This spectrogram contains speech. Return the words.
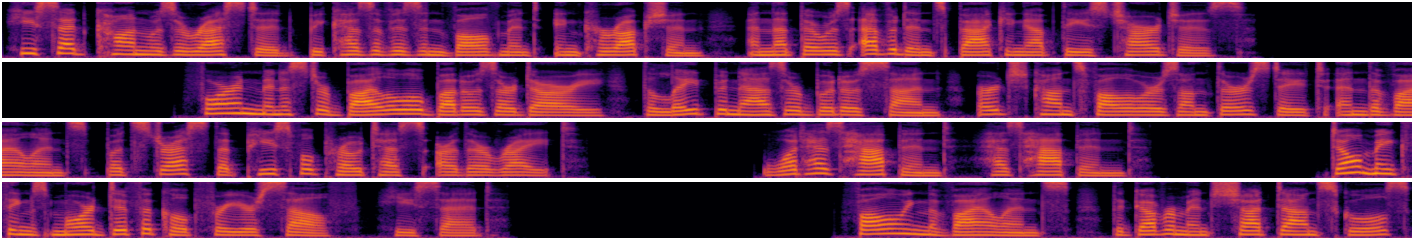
He said Khan was arrested because of his involvement in corruption and that there was evidence backing up these charges. Foreign Minister Bilawal Bhutto Zardari, the late Benazir Bhutto's son, urged Khan's followers on Thursday to end the violence but stressed that peaceful protests are their right. What has happened, has happened. Don't make things more difficult for yourself, he said. Following the violence, the government shut down schools,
